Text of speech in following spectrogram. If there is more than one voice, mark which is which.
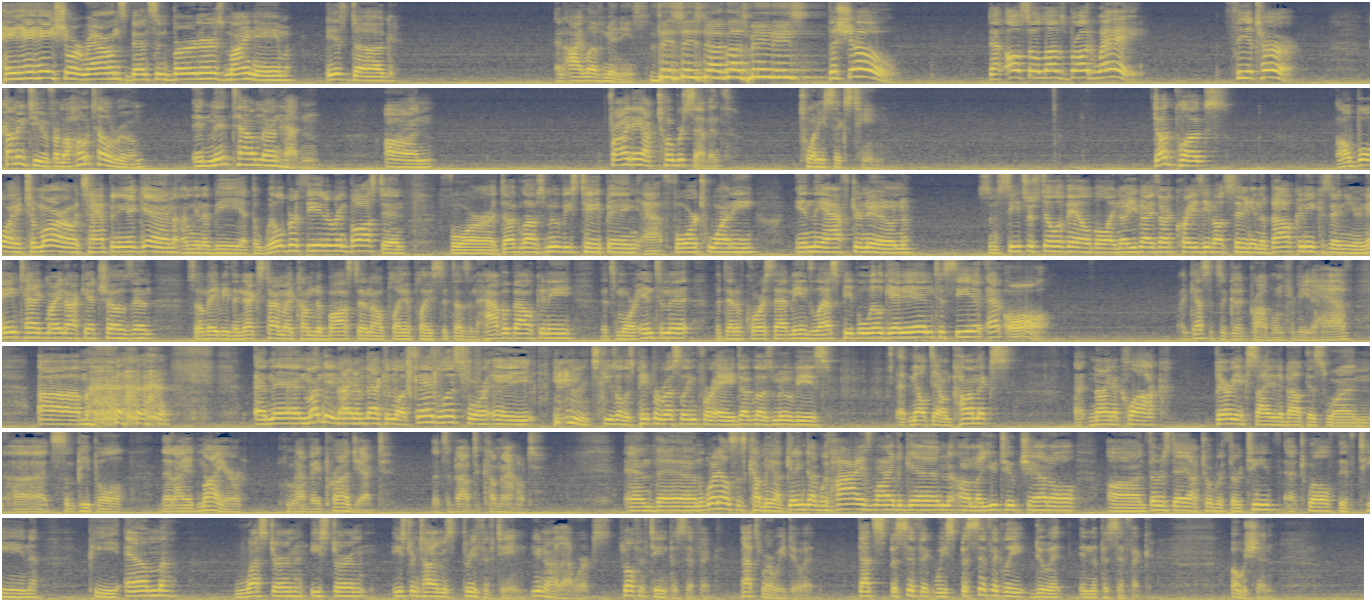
Speaker 1: Hey, hey, hey, short rounds, Benson Burners. My name is Doug, and I love minis.
Speaker 2: This is Doug Loves Minis.
Speaker 1: The show that also loves Broadway theater. Coming to you from a hotel room in Midtown Manhattan on Friday, October 7th, 2016. Doug plugs. Oh boy, tomorrow it's happening again. I'm going to be at the Wilbur Theater in Boston for Doug Loves Movies taping at 4:20 in the afternoon. Some seats are still available. I know you guys aren't crazy about sitting in the balcony because then your name tag might not get chosen. So maybe the next time I come to Boston, I'll play a place that doesn't have a balcony, that's more intimate. But then, of course, that means less people will get in to see it at all. I guess it's a good problem for me to have. Um, and then Monday night, I'm back in Los Angeles for a, excuse all this paper rustling, for a Doug Loves Movies at Meltdown Comics at 9 o'clock. Very excited about this one. Uh, it's some people that I admire who have a project that's about to come out. And then what else is coming up? Getting Doug with Highs live again on my YouTube channel on Thursday, October 13th at 12:15 p.m. Western, Eastern, Eastern time is 3:15. You know how that works. 12:15 Pacific. That's where we do it. That's specific. We specifically do it in the Pacific Ocean.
